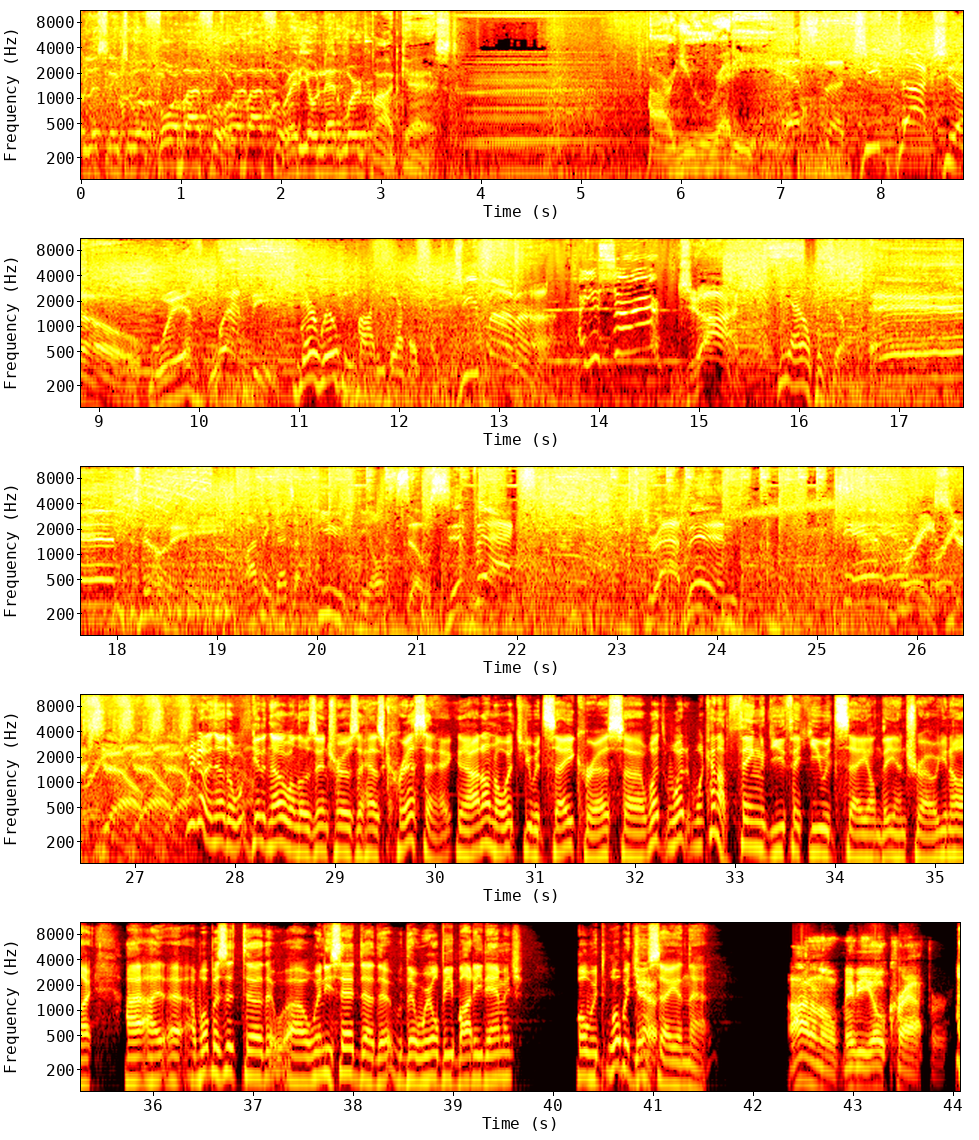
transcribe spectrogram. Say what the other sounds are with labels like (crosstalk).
You're listening to a 4x4, 4x4 Radio Network podcast. Are you ready? It's the Jeep Talk Show with Wendy, There will be body damage. Jeep Mama, Are you sure? Josh, Yeah, I don't think so. and Tony. I think that's a huge deal. So sit back, strap in, yourself. We got another get another one of those intros that has Chris in it. You know, I don't know what you would say, Chris. Uh, what what what kind of thing do you think you would say on the intro? You know, like I, I uh, what was it uh, that uh, Wendy said uh, that there will be body damage? What would what would you Yeah. say in that? I don't know, maybe oh crap or (laughs)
